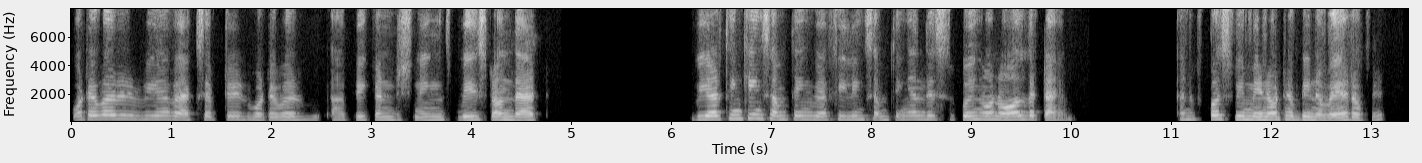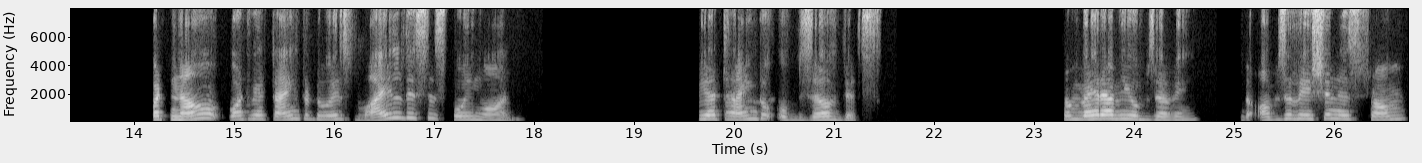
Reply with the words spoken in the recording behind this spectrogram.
Whatever we have accepted, whatever preconditionings, based on that, we are thinking something, we are feeling something, and this is going on all the time. And of course, we may not have been aware of it. But now, what we are trying to do is while this is going on, we are trying to observe this. From where are we observing? The observation is from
